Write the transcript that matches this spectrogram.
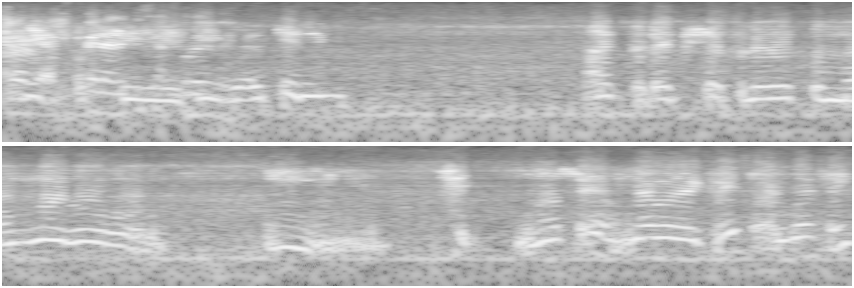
Claro, Ya, que esperar que se apruebe. Igual tienen a esperar que se apruebe como un nuevo, sí, no sé, un nuevo decreto, algo así.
